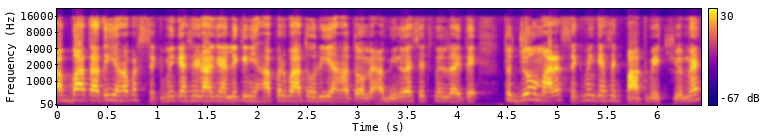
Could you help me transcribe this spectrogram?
अब बात आती है, यहाँ पर सिकमिक एसिड आ गया, लेकिन यहाँ पर बात हो रही है, यहाँ तो हमें अमीनो एसिड मिल रहे थे। तो जो हमारा सिकमिक एसिड पाथवे एक्चुअल में,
